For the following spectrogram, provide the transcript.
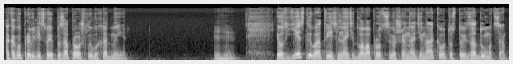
А как вы провели свои позапрошлые выходные? Угу. И вот если вы ответили на эти два вопроса совершенно одинаково, то стоит задуматься,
